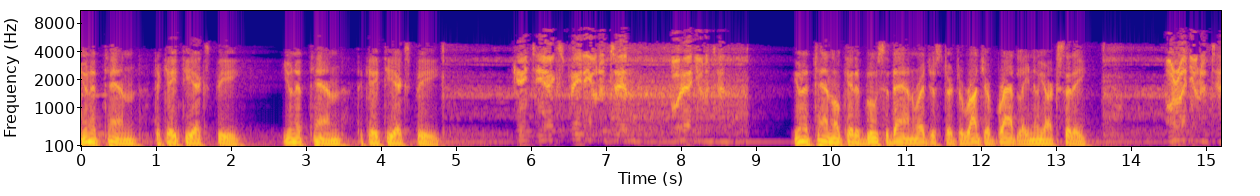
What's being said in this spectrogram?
Unit 10 to KTXP. Unit 10 to KTXP. KTXP to Unit 10. Go ahead, Unit 10. Unit 10 located blue sedan registered to Roger Bradley, New York City. All right, Unit 10.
